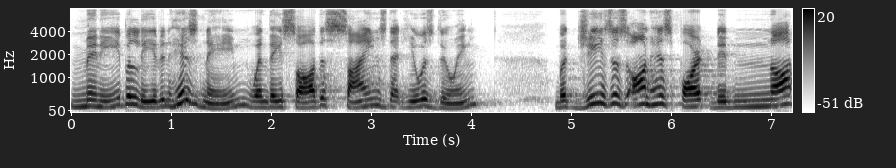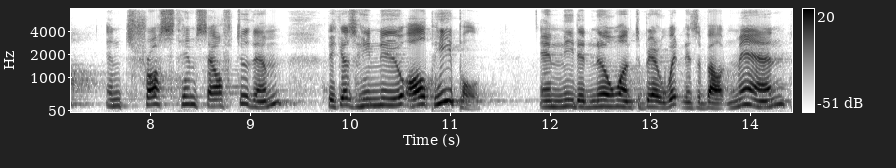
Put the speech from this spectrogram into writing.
many believed in his name when they saw the signs that he was doing. But Jesus, on his part, did not entrust himself to them because he knew all people and needed no one to bear witness about man,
